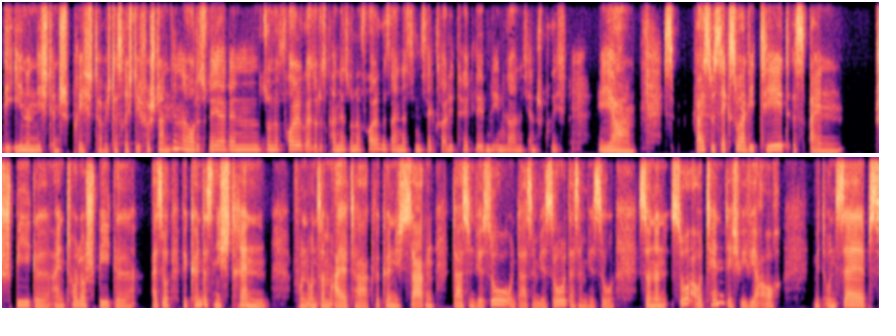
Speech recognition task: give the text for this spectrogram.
die ihnen nicht entspricht. Habe ich das richtig verstanden? Genau, das wäre ja dann so eine Folge. Also das kann ja so eine Folge sein, dass sie eine Sexualität leben, die ihnen gar nicht entspricht. Ja, weißt du, Sexualität ist ein Spiegel, ein toller Spiegel. Also wir können das nicht trennen von unserem Alltag. Wir können nicht sagen, da sind wir so und da sind wir so, da sind wir so, sondern so authentisch, wie wir auch mit uns selbst,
